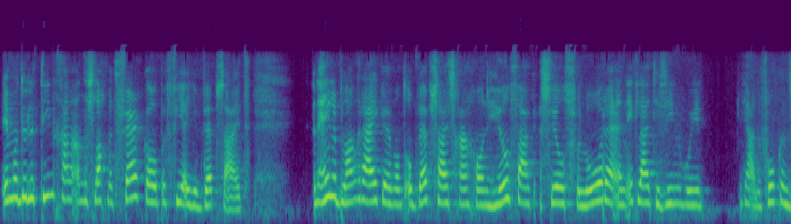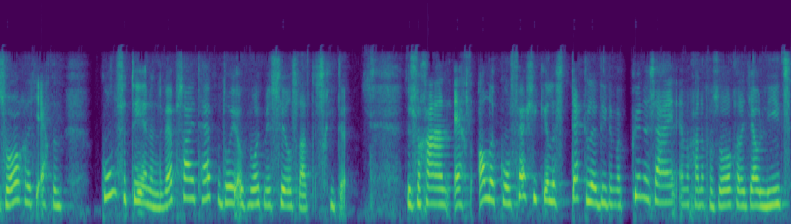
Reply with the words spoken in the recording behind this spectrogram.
In module 10 gaan we aan de slag met verkopen via je website. Een hele belangrijke, want op websites gaan gewoon heel vaak sales verloren. En ik laat je zien hoe je ja, ervoor kunt zorgen dat je echt een converterende website hebt, waardoor je ook nooit meer sales laat schieten. Dus we gaan echt alle conversiekillers tackelen die er maar kunnen zijn. En we gaan ervoor zorgen dat jouw leads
